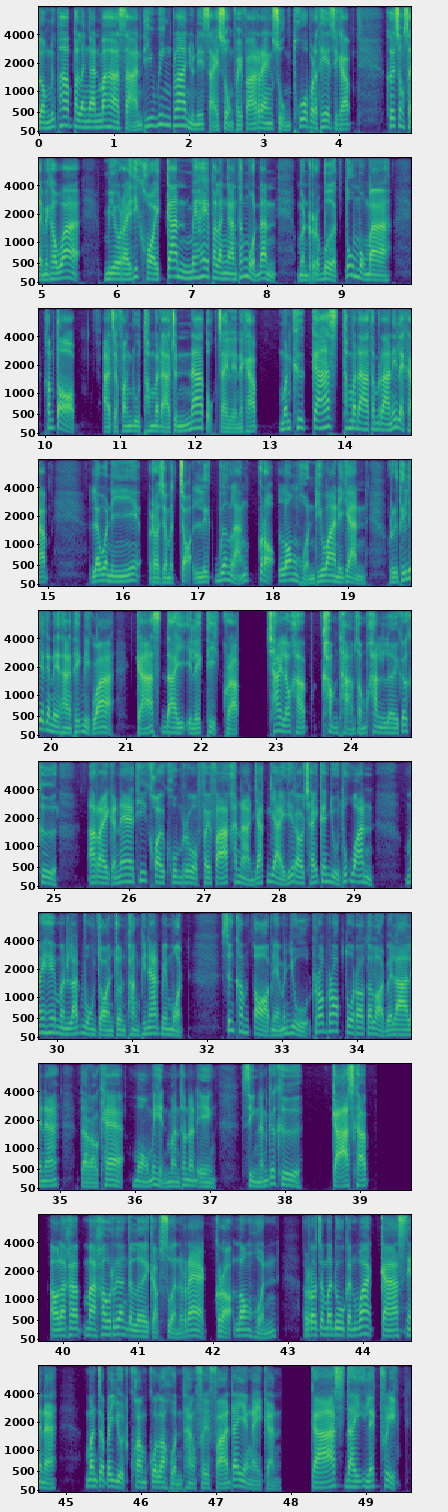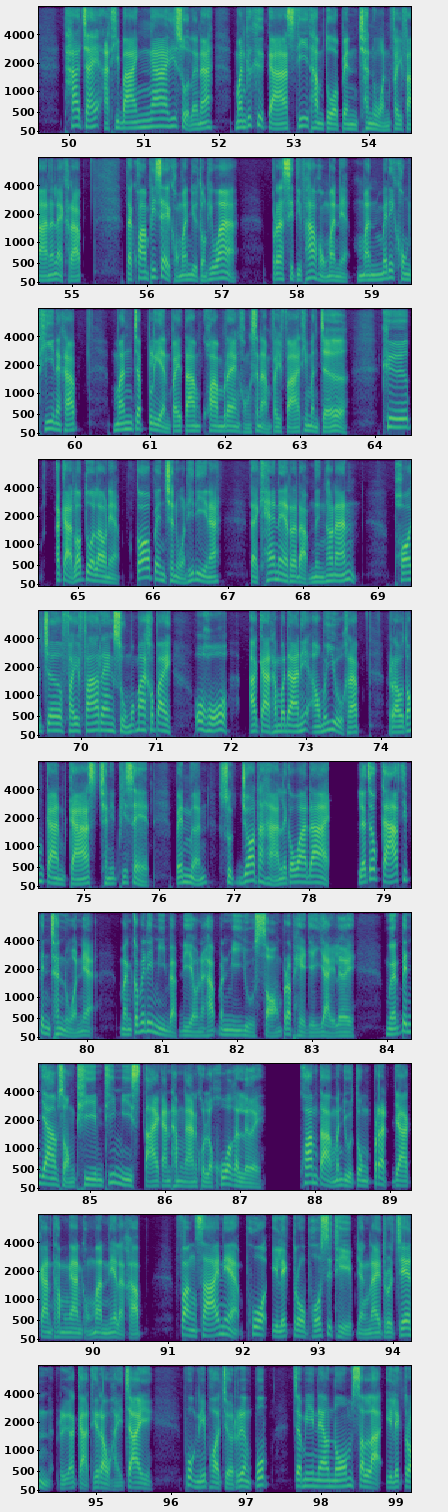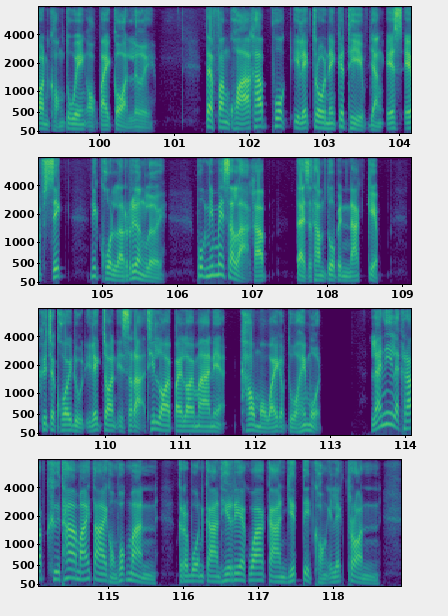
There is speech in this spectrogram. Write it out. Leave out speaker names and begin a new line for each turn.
ลองนึกภาพพลังงานมหาศาลที่วิ่งพล่านอยู่ในสายส่งไฟฟ้าแรงสูงทั่วประเทศสิครับ เคยสงสัยไหมครับว่า มีอะไรที่คอยกั้นไม่ให้พลังงานทั้งหมดนั่น มันระเบิดตุ้มออกมาคำตอบอาจจะฟังดูธรรมดาจนน่าตกใจเลยนะครับ มันคือก๊าซธรรมดาธรรมดานี่แหละครับ แล้ววันนี้เราจะมาเจาะลึกเบื้องหลังเกราะล่องหนที่ว่านี้กัน หรือที่เรียกกันในทางเทคนิคว่าก๊าซไดอิเล็กทริกครับ
ใช่แล้วครับคำถามสำคัญเลยก็คือ อะไรกันแน่ที่คอยคุมระบบไฟฟ้าขนาดยักษ์ใหญ่ที่เราใช้กันอยู่ทุกวัน ไม่ให้มันลัดวงจรจนพังพินาศไปหมด ซึ่งคำตอบเนี่ยมันอยู่รอบๆตัวเราตลอดเวลาเลยนะ แต่เราแค่มองไม่เห็นมันเท่านั้นเอง สิ่งนั้นก็คือก๊าซครับ
เอาละครับ มาเข้าเรื่องกันเลยกับส่วนแรกเกราะล่องหน เราจะมาดูกันว่าก๊าซเนี่ยนะมันจะไปหยุดความโกลาหลทางไฟฟ้าได้ยังไงกัน
ก๊าซไดอิเล็กทริกถ้าจะให้อธิบายง่ายที่สุดเลยนะ มันก็คือก๊าซที่ทำตัวเป็นฉนวนไฟฟ้านั่นแหละครับ แต่ความพิเศษของมันอยู่ตรงที่ว่า ประสิทธิภาพของมันเนี่ยมันไม่ได้คงที่นะครับ มันจะเปลี่ยนไปตามความแรงของสนามไฟฟ้าที่มันเจอ คืออากาศรอบตัวเราเนี่ยก็เป็นฉนวนที่ดีนะ แต่แค่ในระดับหนึ่งเท่านั้น พอเจอไฟฟ้าแรงสูงมากๆเข้าไป โอ้โห อากาศธรรมดานี่เอาไม่อยู่ครับ เราต้องการก๊าซชนิดพิเศษ เป็นเหมือนสุดยอดทหารเลยก็ว่าได้
แล้วเจ้าก๊าซที่เป็นฉนวนเนี่ยมันก็ไม่ได้มีแบบเดียวนะครับ มันมีอยู่ 2 ประเภทใหญ่ ๆ เลย เหมือนเป็นยาม 2 ทีมที่มีสไตล์การทำงานคนละขั้วกันเลย
ความต่างมันอยู่ตรงปรัชญาการทำงานของมันเนี่ยแหละครับ ฝั่งซ้ายเนี่ยพวกอิเล็กโทรโพซิทีฟอย่างไนโตรเจน หรืออากาศที่เราหายใจ พวกนี้พอเจอเรื่องปุ๊บ จะมีแนวโน้มสละอิเล็กตรอนของตัวเองออกไปก่อนเลย แต่ฝั่งขวาครับพวกอิเล็กโทรเนกาทีฟอย่าง SF6 นี่คนละเรื่องเลย พวกนี้ไม่สละครับ แต่จะทำตัวเป็นนักเก็บ คือจะคอยดูดอิเล็กตรอนอิสระที่ลอยไปลอยมาเนี่ยเข้ามาไว้กับตัวให้หมด
และนี่แหละครับคือท่าไม้ตายของพวกมัน กระบวนการที่เรียกว่าการยึดติดของอิเล็กตรอน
